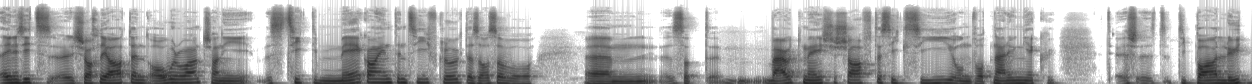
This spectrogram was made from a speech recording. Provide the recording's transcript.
einerseits äh, schon ein bisschen angetönt, Overwatch habe ich eine Zeit mega intensiv geschaut, das also, wo ähm, so die Weltmeisterschaften waren und wo dann irgendwie die paar Leute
